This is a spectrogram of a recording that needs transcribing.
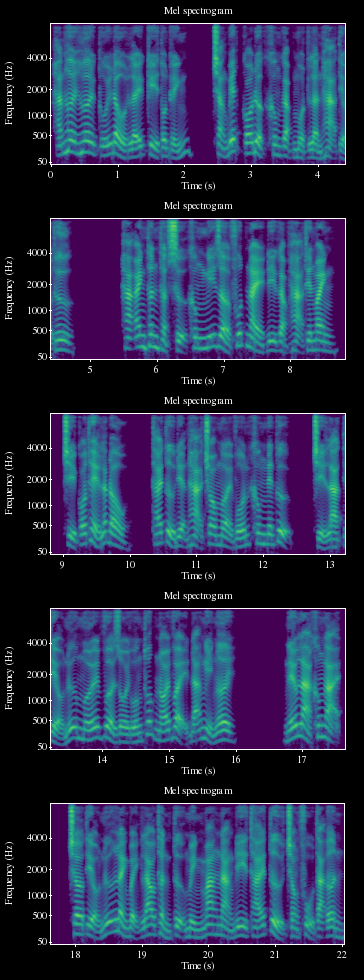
hắn hơi hơi cúi đầu lấy kỳ tôn kính, chẳng biết có được không gặp một lần hạ tiểu thư. Hạ anh thân thật sự không nghĩ giờ phút này đi gặp hạ thiên manh, chỉ có thể lắc đầu, thái tử điện hạ cho mời vốn không nên cự, chỉ là tiểu nữ mới vừa rồi uống thuốc nói vậy đã nghỉ ngơi. Nếu là không ngại, chờ tiểu nữ lành bệnh lao thần tự mình mang nàng đi thái tử trong phủ tạ ơn.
